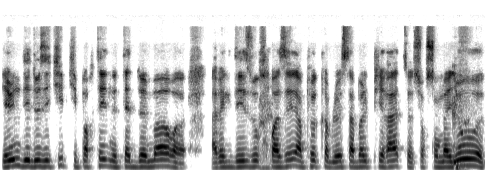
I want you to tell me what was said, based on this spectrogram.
y a une des deux équipes qui portait une tête de mort euh, avec des os croisés, un peu comme le symbole pirate sur son maillot.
